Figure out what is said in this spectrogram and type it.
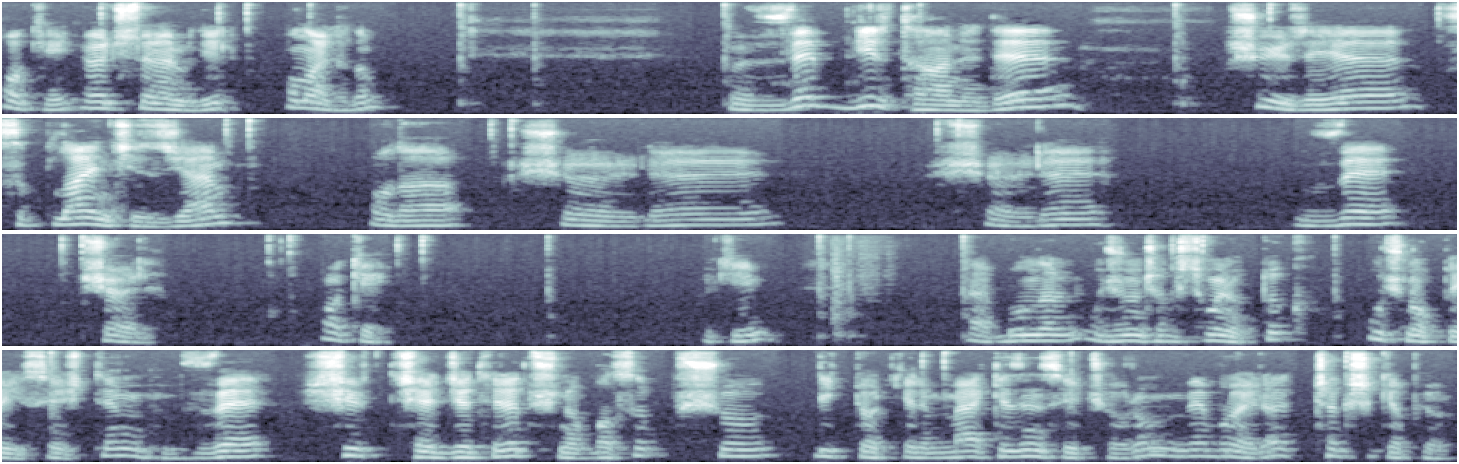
Okey. Ölçüsü önemli değil. Onayladım. Ve bir tane de şu yüzeye spline çizeceğim. O da şöyle şöyle ve şöyle. Okey. Bakayım. Ha, bunların ucunu çalıştırmayı unuttuk. Uç noktayı seçtim ve Shift CTRL tuşuna basıp şu dikdörtgenin merkezini seçiyorum ve burayla çakışık yapıyorum.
